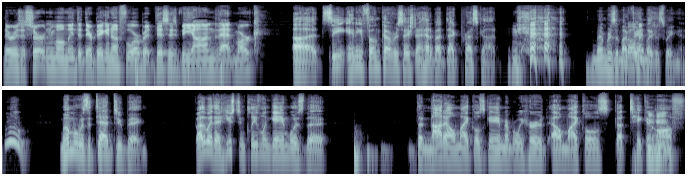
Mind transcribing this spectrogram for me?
there is a certain moment that they're big enough for, but this is beyond that mark. Uh, see any phone conversation I had about Dak Prescott. Members of my Moment. family this weekend. Woo. Moment was a tad too big. By the way, that Houston Cleveland game was the the not Al Michaels game. Remember, we heard Al Michaels got taken Mhm. off,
